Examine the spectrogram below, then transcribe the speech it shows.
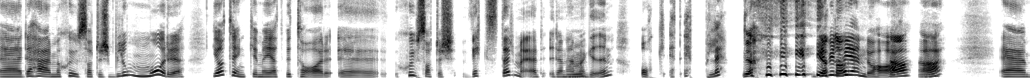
Eh, det här med sju sorters blommor. Jag tänker mig att vi tar eh, sju sorters växter med i den här Mm. magin och ett äpple. Ja. Det vill Ja. vi ändå ha. Ja, ja.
